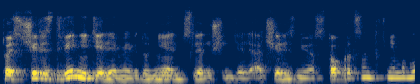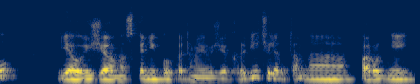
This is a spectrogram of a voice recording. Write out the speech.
То есть через две недели, я имею в виду, не следующей неделе, а через нее сто процентов не могу. Я уезжаю, у нас каникулы, поэтому я уезжаю к родителям там на пару дней.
